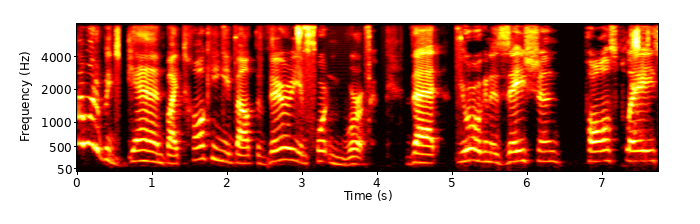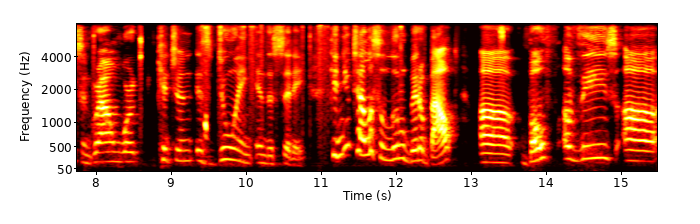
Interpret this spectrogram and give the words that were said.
I want to begin by talking about the very important work that your organization, Paul's Place and Groundwork Kitchen, is doing in the city. Can you tell us a little bit about uh, both of these uh,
